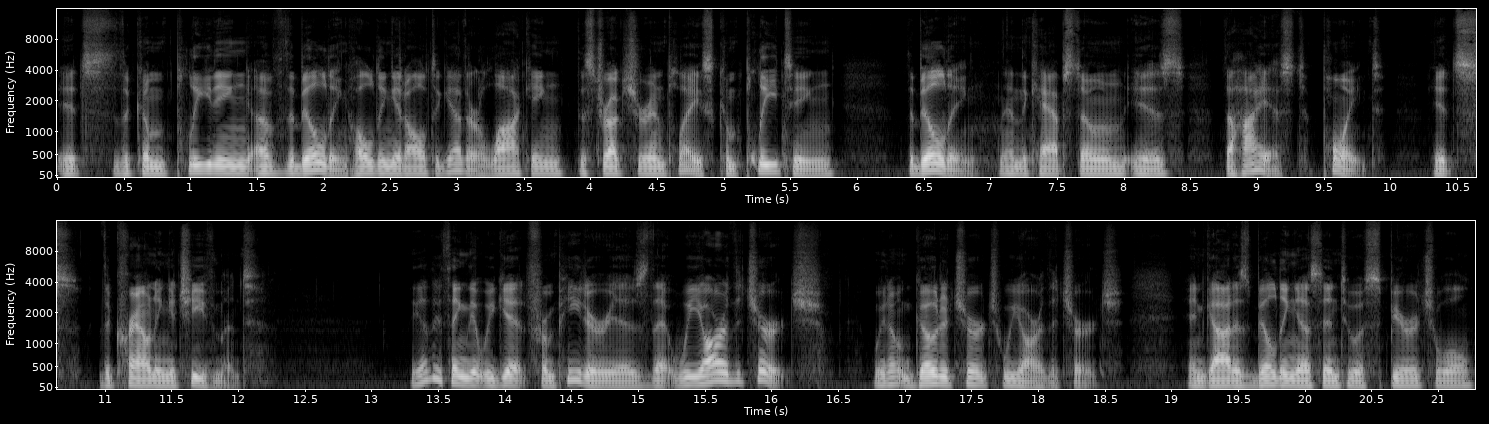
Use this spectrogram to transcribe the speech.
It's the completing of the building, holding it all together, locking the structure in place, completing the building, and the capstone is the highest point. It's the crowning achievement. The other thing that we get from Peter is that we are the church. We don't go to church, we are the church. And God is building us into a spiritual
